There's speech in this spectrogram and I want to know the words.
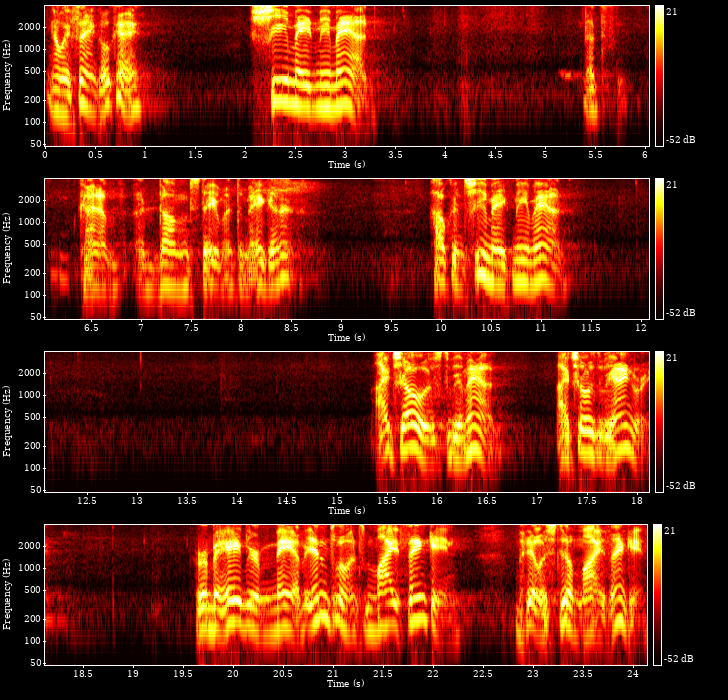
And we think, okay, she made me mad. That's kind of a dumb statement to make, isn't it? How can she make me mad? I chose to be mad. I chose to be angry. Her behavior may have influenced my thinking, but it was still my thinking.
